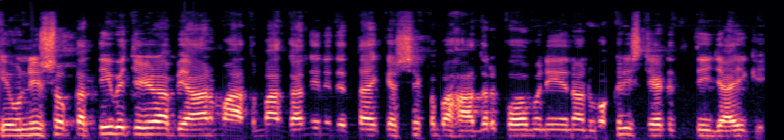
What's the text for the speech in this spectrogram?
ਕਿ 1931 ਵਿੱਚ ਜਿਹੜਾ ਬਿਆਨ ਮਹਾਤਮਾ ਗਾਂਧੀ ਨੇ ਦਿੱਤਾ ਹੈ ਕਿ ਸਿੱਖ ਬਹਾਦਰ ਕੌਮ ਨੇ ਇਹਨਾਂ ਨੂੰ ਵੱਖਰੀ ਸਟੇਟ ਦਿੱਤੀ ਜਾਏਗੀ।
